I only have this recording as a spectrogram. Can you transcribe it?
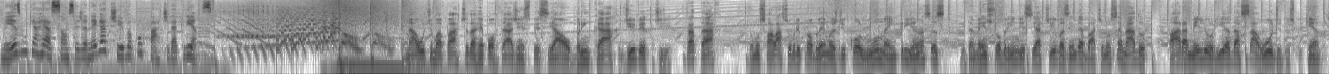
mesmo que a reação seja negativa por parte da criança. Na última parte da reportagem especial Brincar, Divertir, Tratar, Vamos falar sobre problemas de coluna em crianças e também sobre iniciativas em debate no Senado para a melhoria da saúde dos pequenos.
